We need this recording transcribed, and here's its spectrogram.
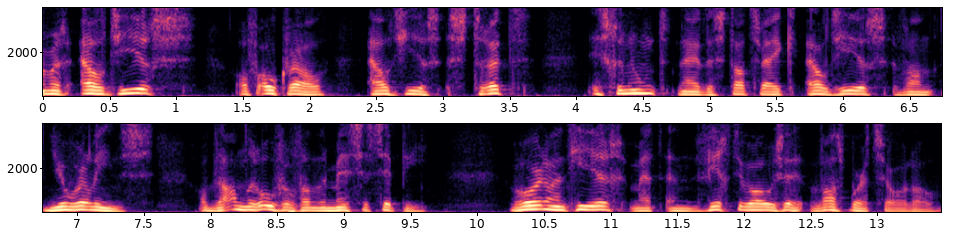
nummer Algiers, of ook wel Algiers Strut, is genoemd naar de stadswijk Algiers van New Orleans, op de andere oever van de Mississippi. We horen het hier met een virtuoze wasbordsolo.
